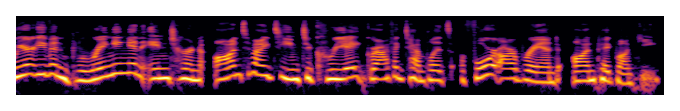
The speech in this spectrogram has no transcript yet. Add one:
We are even bringing an intern onto my team to create graphic templates for our brand on PicMonkey.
